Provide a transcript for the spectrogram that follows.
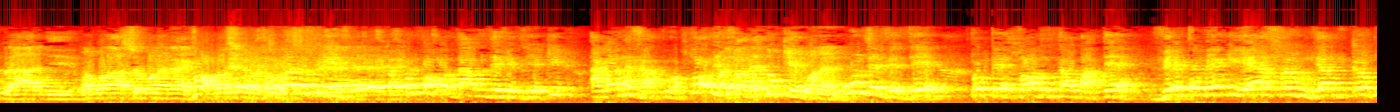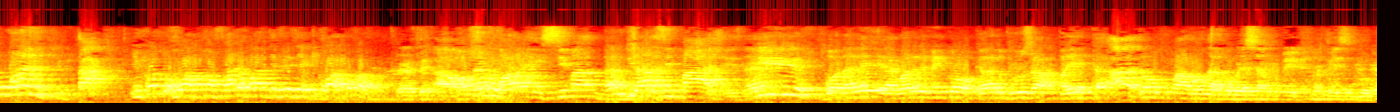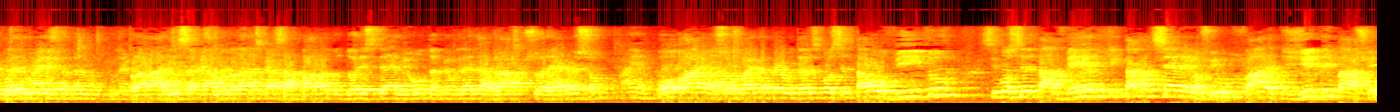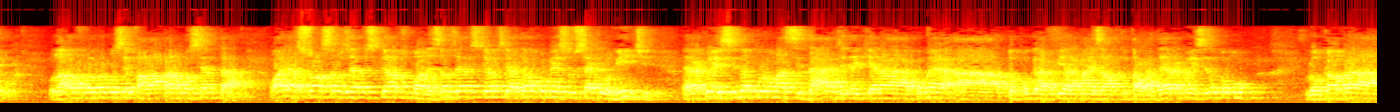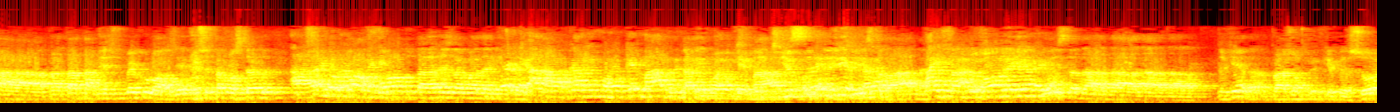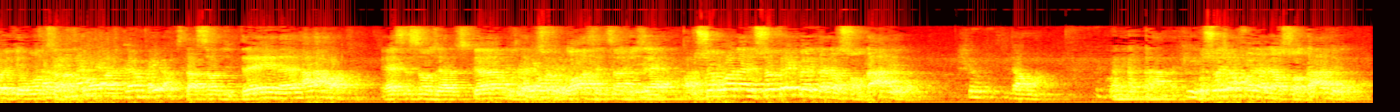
Brade. Vamos lá, seu Bonanex. Bom, eu vou fazer o seguinte, eu, eu vou rodar um DVD aqui, agora mais rápido. Só um Mas valendo o que, Bonelli? Um DVD para o pessoal de Taubaté ver como é que era São José do Campo antes, tá? Enquanto o Robson fala, eu rodo o DVD aqui. Roda, por favor. Perfeito. A lá. fala em cima das imagens, né? Isso. Ele- agora ele vem colocando blusa preta. Ah, estou com uma aluna conversando comigo no Facebook. Grande beijo para Larissa, minha aluna lá de Caçapava, do 2TL1. Também um grande abraço para o senhor Emerson. Ô, Ryan, o seu pai está perguntando se você está ouvindo, se você está vendo. O que está acontecendo aí, meu filho? Fala, digita embaixo aí. O Lauro falou para você falar para a moça entrar. Olha só São José dos Campos, mano. São José dos Campos, que até o começo do século XX era conhecida por uma cidade, né, que era, como é, a topografia era mais alta que Taubaté, era conhecida como local para tratamento de tuberculose. E aí você está mostrando, Ah, você é, colocou a é, foto da Ângela Guadagnini. Porque ah, o cara que morreu queimado. O cara que morreu queimado, Dentista, o dentista, dentista né? lá, né? Aí aí, ó. Lista da, da, da, da, do que? Da Praça João P. Pessoa, que é um Tá? Sai do sanatório, estação de trem, né? Robson. Essa é São José dos Campos, né? o senhor gosta de São José. O senhor, o senhor frequenta Nelson Dávila? Deixa eu dar uma comentada aqui. O senhor já foi na Nelson Dávila?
